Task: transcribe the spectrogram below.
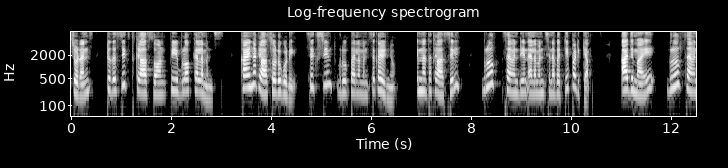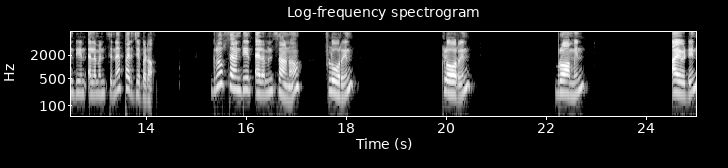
Students to the six class on P block elements കഴിഞ്ഞ ക്ലാസ്സോടുകൂടി സിക്സ്റ്റീൻത് ഗ്രൂപ്പ് എലമെന്റ്സ് കഴിഞ്ഞു. ഇന്നത്തെ ക്ലാസ്സിൽ ഗ്രൂപ്പ് സെവന്റീൻ എലമെന്റ്സിനെ പറ്റി പഠിക്കാം. ആദ്യമായി ഗ്രൂപ്പ് സെവന്റീൻ എലമെന്റ്സിനെ പരിചയപ്പെടാം. ഗ്രൂപ്പ് സെവന്റീൻ എലമെന്റ്സ് ആണ് fluorine chlorine bromine iodine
